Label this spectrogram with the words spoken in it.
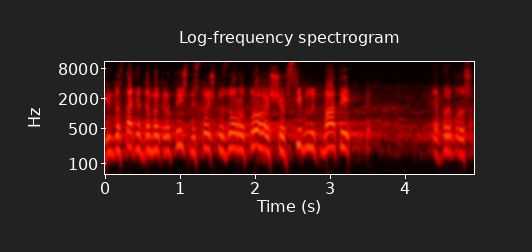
він достатньо демократичний з точки зору того, що всі будуть мати. Я перепрошую.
